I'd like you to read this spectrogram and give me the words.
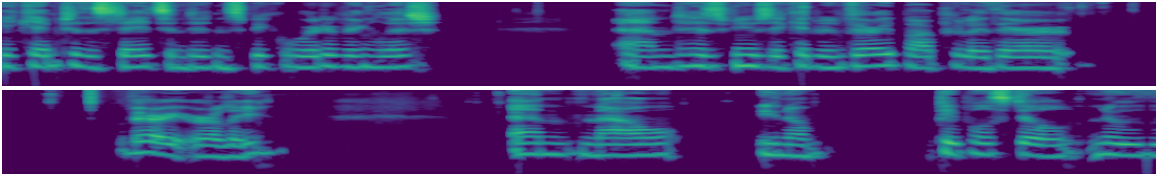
He came to the States and didn't speak a word of English. And his music had been very popular there very early. And now, you know, people still knew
